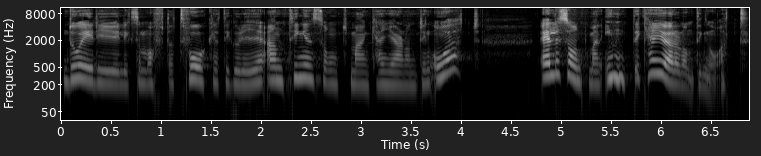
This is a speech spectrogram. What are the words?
Då är det ju liksom ofta två kategorier. Antingen sånt man kan göra någonting åt eller sånt man inte kan göra någonting åt.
